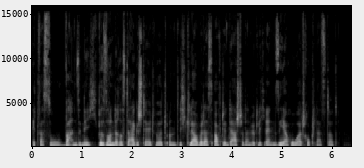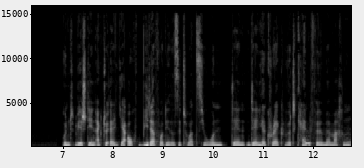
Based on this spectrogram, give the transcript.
etwas so wahnsinnig Besonderes dargestellt wird. Und ich glaube, dass auf den Darstellern wirklich ein sehr hoher Druck lastet. Und wir stehen aktuell ja auch wieder vor dieser Situation, denn Daniel Craig wird keinen Film mehr machen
